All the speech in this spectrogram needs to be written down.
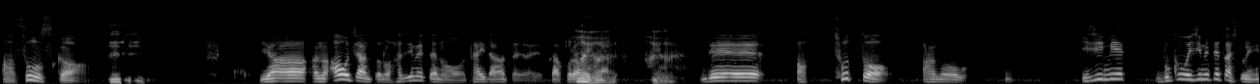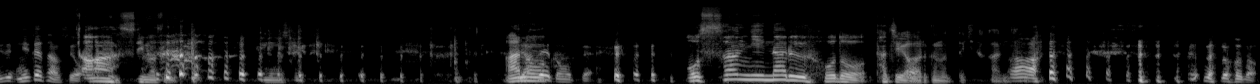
あ、そうっすか。うん、いやー、あの、あおちゃんとの初めての対談あったじゃないですか、コラボ会はいはい。はいはい。で、あちょっと、あの、いじめ、僕をいじめてた人に似てたんですよ。ああ、すいません。申し訳ない。あの。おっさんになるほど立ちが悪くなってきた感じ。ああ。なるほど。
